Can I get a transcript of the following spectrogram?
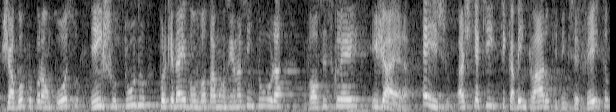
Já vou procurar um posto, encho tudo, porque daí vou voltar a mãozinha na cintura, valses clay e já era. É isso. Acho que aqui fica bem claro o que tem que ser feito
